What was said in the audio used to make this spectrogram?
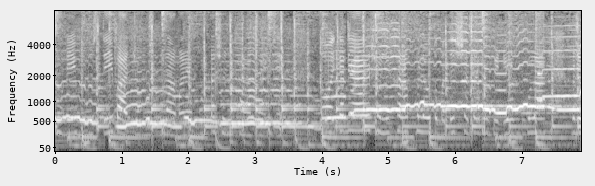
শুনেই বুঝতেই পারছ। খারাপ হলেও তোমাদের সাথে আমার ভিডিওগুলো মানে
